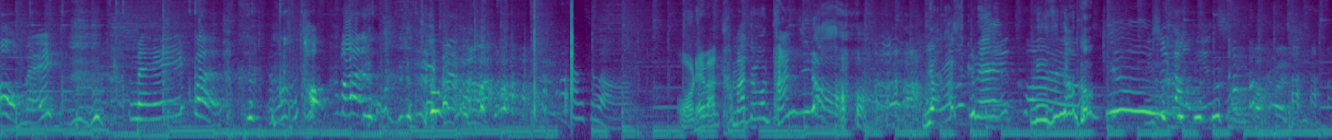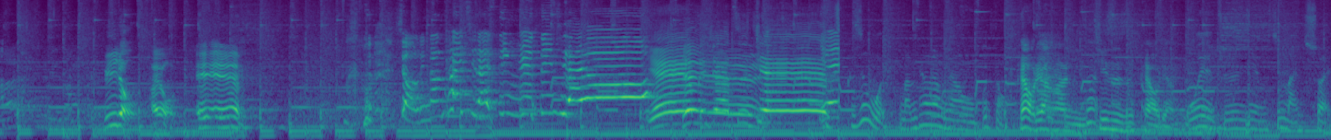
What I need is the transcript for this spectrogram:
哦，没没粉，头粉。看是吧？俺はかまども感じろ。よろしくね。 水の呼吸。你是老年痴。V 六还有 A A M，小铃铛开起来，订阅订起来哦。耶，下次见。可是我蛮漂亮的啊，我不懂。漂亮啊，你其实是漂亮的。我也觉得你也是蛮帅的。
